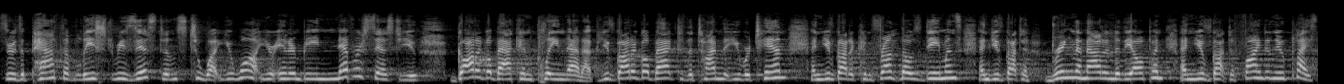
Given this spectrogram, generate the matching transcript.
through the path of least resistance to what you want. Your inner being never says to you got to go back and clean that up. You've got to go back to the time that you were 10 and you've got to confront those demons and you've got to bring them out into the open and you've got to find a new place.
